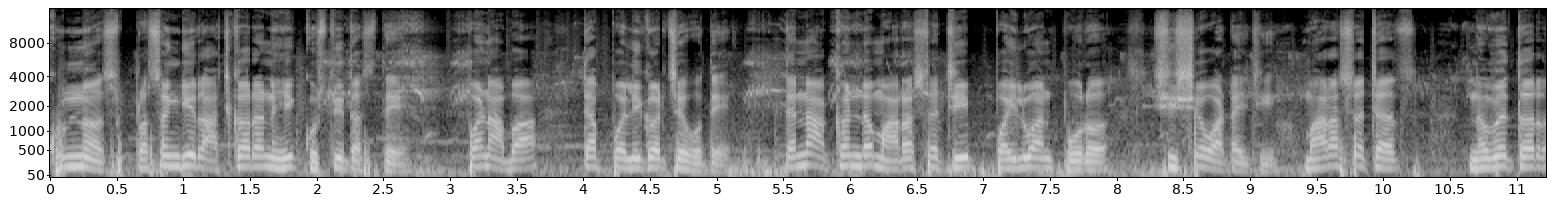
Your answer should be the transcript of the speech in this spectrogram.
खुन्नस प्रसंगी राजकारणही कुस्तीत असते. पण आबा त्या पलीकडचे होते. त्यांना अखंड महाराष्ट्राची पैलवान पोरं शिष्य वाटायची. महाराष्ट्राच्याच नव्हे तर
